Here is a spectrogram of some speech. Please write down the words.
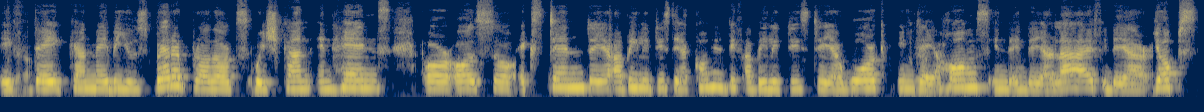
if yeah. they can maybe use better products which can enhance or also extend their abilities, their cognitive abilities, their work in yeah. their homes, in, in their life, in their jobs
